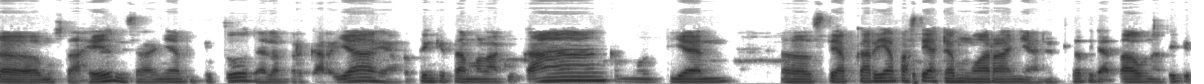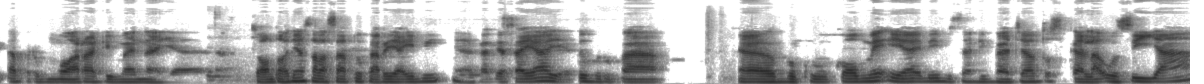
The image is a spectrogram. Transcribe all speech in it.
uh, mustahil, misalnya begitu dalam berkarya, yang penting kita melakukan, kemudian uh, setiap karya pasti ada muaranya, dan kita tidak tahu nanti kita bermuara di mana ya. Contohnya salah satu karya ini, ya, karya saya yaitu berupa uh, buku komik ya, ini bisa dibaca untuk segala usia,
